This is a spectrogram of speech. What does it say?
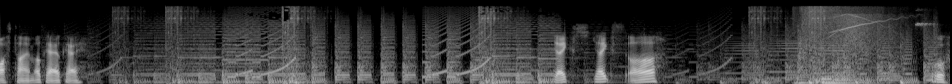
Boss time. Okay, okay. Yikes, yikes, uh. Oof.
